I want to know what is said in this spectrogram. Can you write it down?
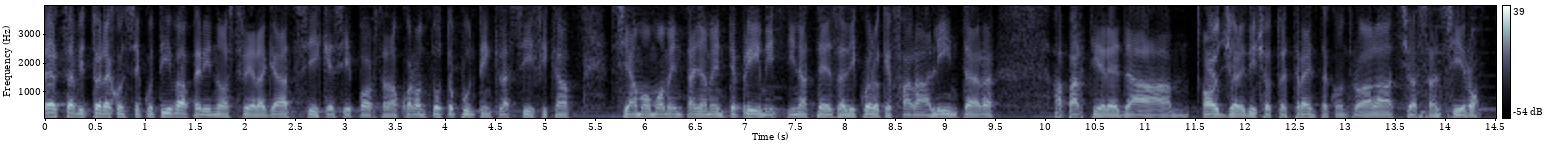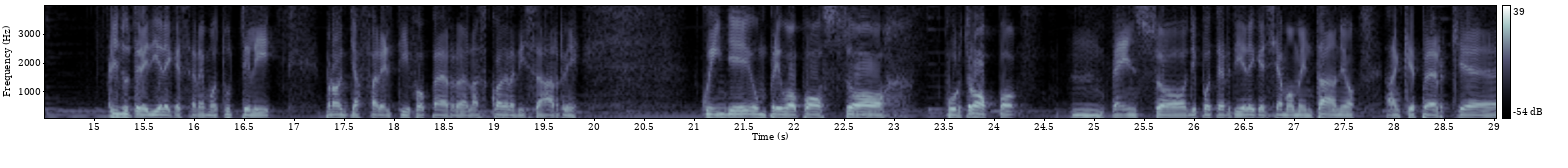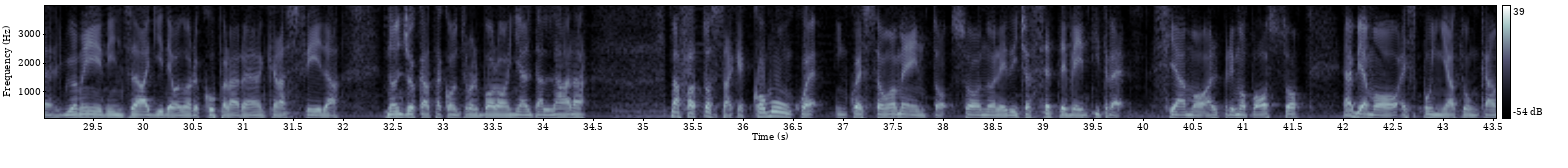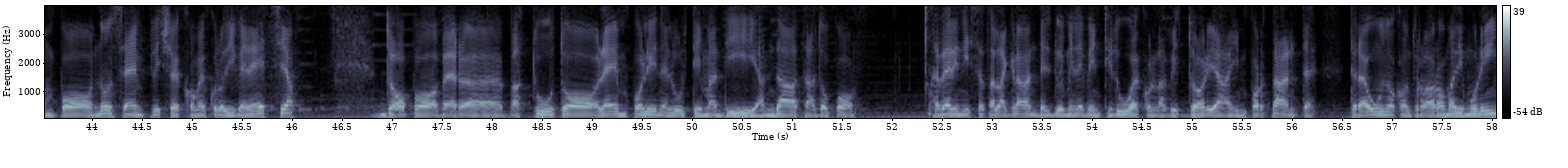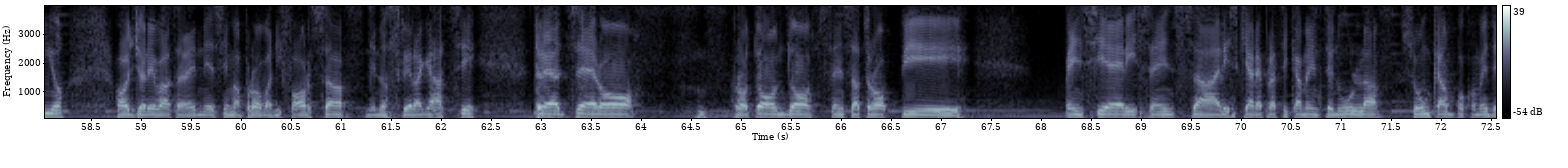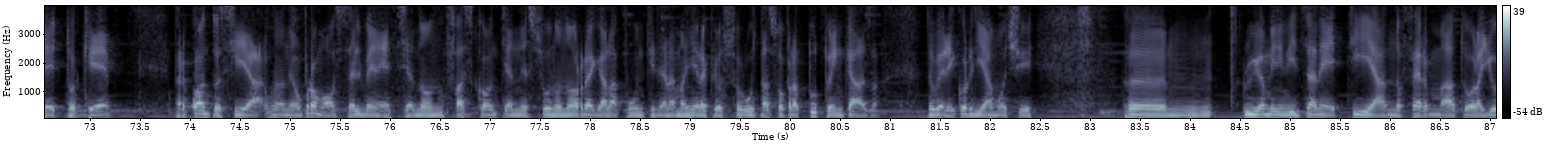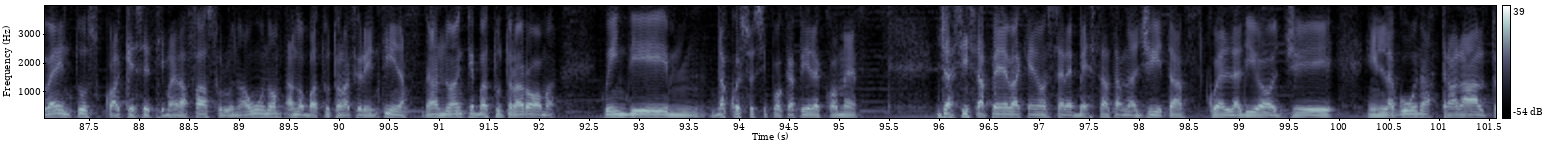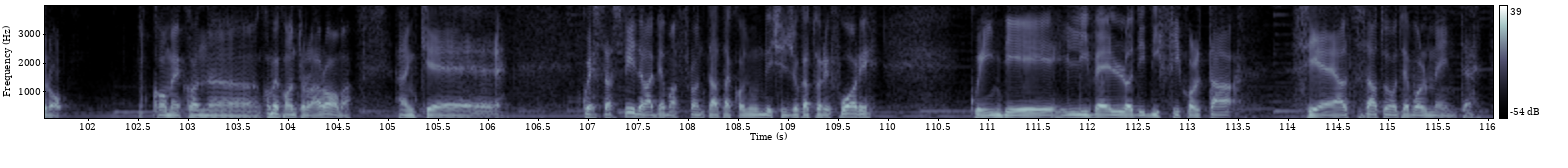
Terza vittoria consecutiva per i nostri ragazzi che si portano a 48 punti in classifica. Siamo momentaneamente primi in attesa di quello che farà l'Inter a partire da oggi alle 18.30 contro la Lazio a San Siro. Inutile dire che saremo tutti lì pronti a fare il tifo per la squadra di Sarri. Quindi un primo posto purtroppo Mm, penso di poter dire che sia momentaneo, anche perché gli uomini di Inzaghi devono recuperare anche la sfida non giocata contro il Bologna al Dallara. Ma fatto sta che comunque in questo momento sono le 17.23, siamo al primo posto e abbiamo espugnato un campo non semplice come quello di Venezia, dopo aver eh, battuto l'Empoli nell'ultima di andata, dopo aver iniziato alla grande il 2022 con la vittoria importante 3-1 contro la Roma di Murigno. Oggi è arrivata l'ennesima prova di forza dei nostri ragazzi. 3-0 rotondo, senza troppi pensieri, senza rischiare praticamente nulla su un campo come detto che per quanto sia una neopromossa, il Venezia non fa sconti a nessuno, non regala punti nella maniera più assoluta, soprattutto in casa, dove ricordiamoci ehm, gli uomini di Zanetti hanno fermato la Juventus qualche settimana fa sull'1-1, hanno battuto la Fiorentina, hanno anche battuto la Roma, quindi da questo si può capire come già si sapeva che non sarebbe stata una gita quella di oggi in Laguna, tra l'altro come, con, eh, come contro la Roma. Anche questa sfida l'abbiamo affrontata con 11 giocatori fuori, quindi il livello di difficoltà si è alzato notevolmente.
